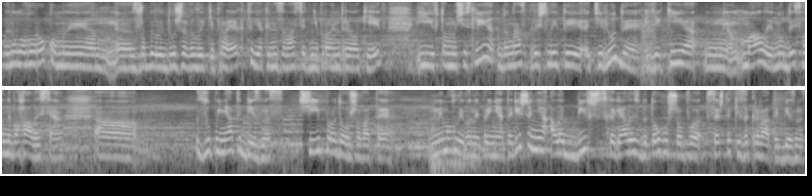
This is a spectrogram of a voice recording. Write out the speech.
Минулого року ми е, зробили дуже великий проект, який називався Дніпро Інтрелокейт. І в тому числі до нас прийшли ті, ті люди, які мали ну десь вони вагалися. Зупиняти бізнес чи продовжувати не могли вони прийняти рішення, але більш схилялись до того, щоб все ж таки закривати бізнес.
